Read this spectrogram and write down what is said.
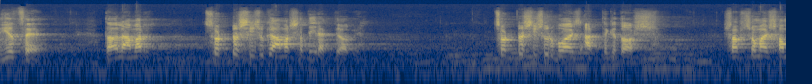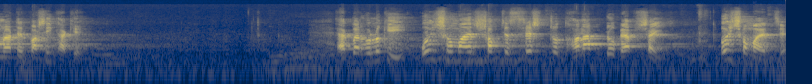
দিয়েছে, তাহলে আমার ছোট্ট শিশুকে আমার সাথেই রাখতে হবে। ছোট্ট শিশুর বয়স আট থেকে দশ। সবসময় সম্রাটের পাশেই থাকে। একবার হলো কি, ওই সময়ের সবচেয়ে শ্রেষ্ঠ ধনাঢ্য ব্যবসায়ী, ওই সময়ের যে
